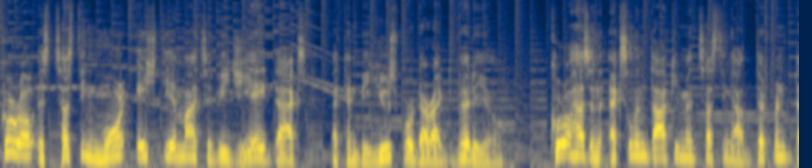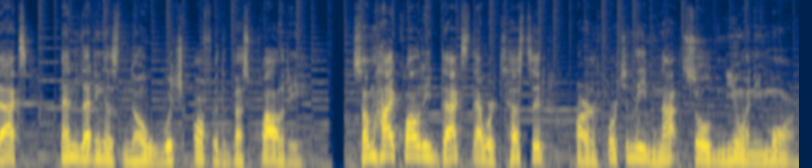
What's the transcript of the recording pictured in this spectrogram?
Kuro is testing more HDMI to VGA DACs that can be used for direct video. Kuro has an excellent document testing out different DACs and letting us know which offer the best quality. Some high quality DACs that were tested are unfortunately not sold new anymore,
